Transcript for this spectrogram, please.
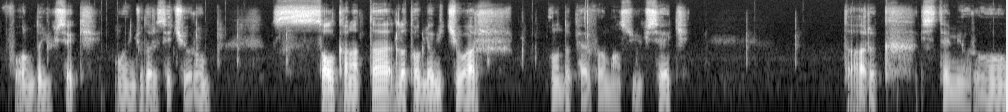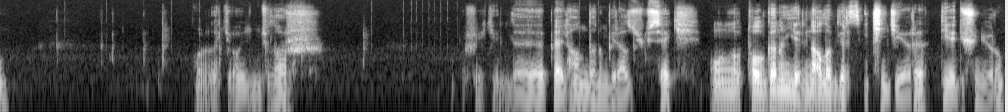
Formda yüksek oyuncuları seçiyorum. Sol kanatta Latovlavici var. Onun da performansı yüksek. Tarık istemiyorum. Oradaki oyuncular bu şekilde. Belhanda'nın biraz yüksek. Onu Tolga'nın yerine alabiliriz ikinci yarı diye düşünüyorum.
